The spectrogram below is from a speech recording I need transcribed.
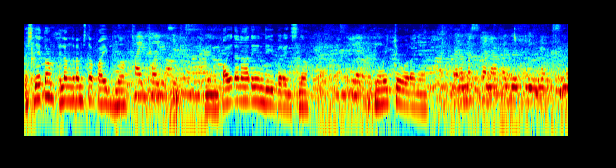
Tapos dito, ilang grams to? 5 no. 5.6. Ayan, pakita natin yung difference no. Yung itsura niya. Pero mas malapad yung 3 grams mo.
